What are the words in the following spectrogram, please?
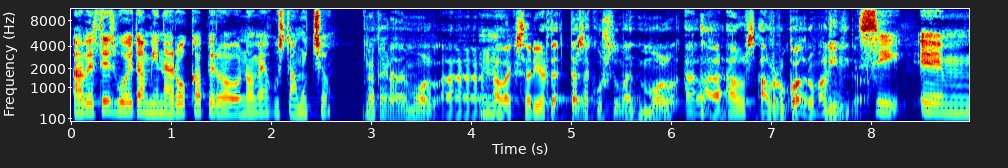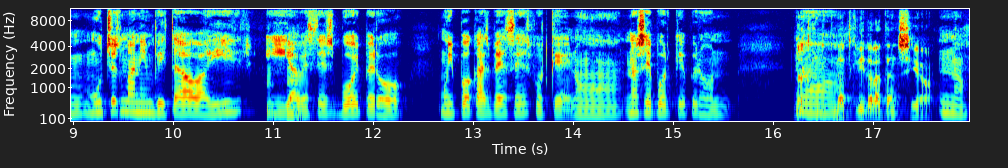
A veces voy también a roca, pero no me gusta mucho. No t'agrada molt a, a l'exterior? T'ha- T'has acostumat molt a la, als, al rocòdrom, a l'indoor? Sí, eh, muchos me han invitado a ir y a veces voy, pero muy pocas veces porque no, no sé por qué, pero No, et, No. cri- no et crida l'atenció? No.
